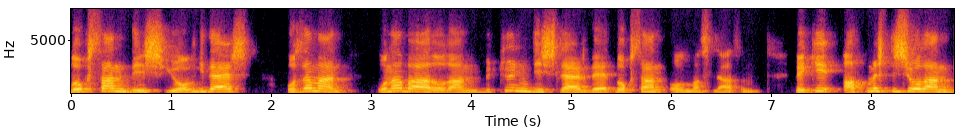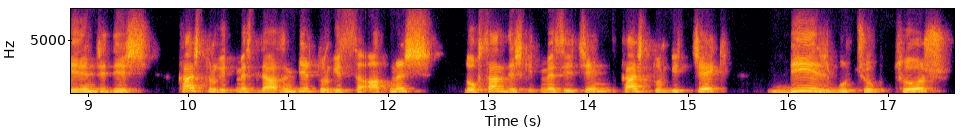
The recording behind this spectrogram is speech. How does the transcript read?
90 diş yol gider. O zaman ona bağlı olan bütün dişlerde 90 olması lazım. Peki 60 dişi olan birinci diş kaç tur gitmesi lazım? Bir tur gitse 60, 90 diş gitmesi için kaç tur gidecek? Bir buçuk tur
